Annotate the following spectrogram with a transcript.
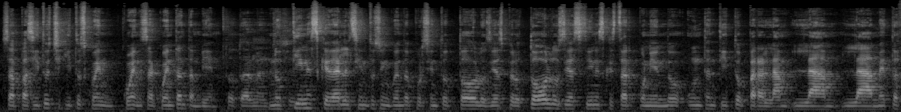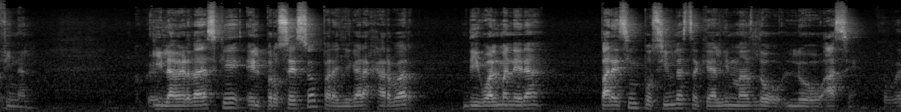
O sea, pasitos chiquitos cuen- cuen- o sea, cuentan también. Totalmente. No sí. tienes que dar el 150% todos los días, pero todos los días tienes que estar poniendo un tantito para la, la, la meta final. Ok. Y la verdad es que el proceso para llegar a Harvard, de igual manera, parece imposible hasta que alguien más lo, lo hace. Ok.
